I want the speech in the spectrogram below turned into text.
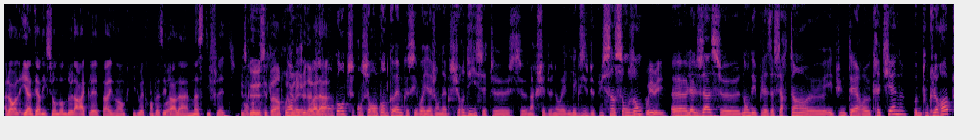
Alors, il y a interdiction de vendre de la raclette, par exemple, qui doit être remplacée par la mastiflette. Est-ce que c'est pas un produit Non, régional on, se Voilà. rend compte, on se rend compte quand même que ces voyages en absurdie, cette, ce marché de Noël, il existe depuis 500 ans. Oui, oui. Euh, L'Alsace, euh, n'en déplaise à certains, euh, est une terre chrétienne, comme toute l'Europe.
